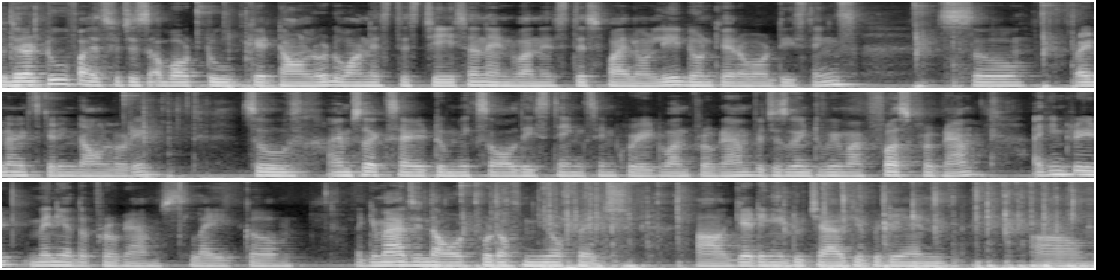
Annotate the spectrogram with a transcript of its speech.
so there are two files which is about to get download one is this json and one is this file only. Don't care about these things. So right now it's getting downloaded. So i'm so excited to mix all these things and create one program which is going to be my first program. I can create many other programs like um, like imagine the output of neofetch uh, getting into ChatGPT and um,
